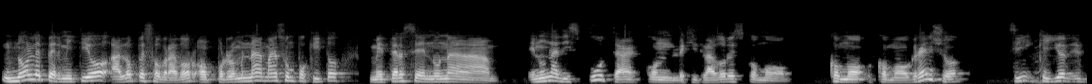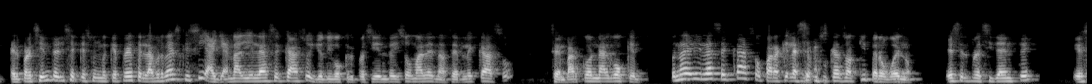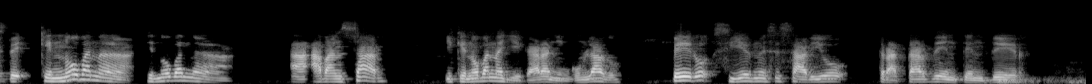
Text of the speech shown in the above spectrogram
no le permitió a López Obrador, o por lo menos nada más un poquito, meterse en una, en una disputa con legisladores como como, como Grenshaw, ¿sí? Que yo, el presidente dice que es un mequetrefe, la verdad es que sí, allá nadie le hace caso, yo digo que el presidente hizo mal en hacerle caso, se embarcó en algo que pues, nadie le hace caso, ¿para qué le hacemos caso aquí? Pero bueno, es el presidente, este, que no van a, que no van a, a avanzar y que no van a llegar a ningún lado, pero sí es necesario tratar de entender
